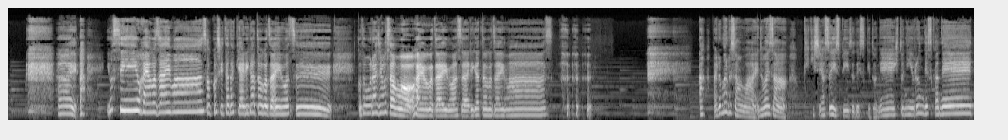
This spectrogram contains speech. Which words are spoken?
はい。あ、よっしー、おはようございます。お越しいただきありがとうございます。子供ラジオさんもおはようございます。ありがとうございます。あ、まるまるさんは NY さん、お聞きしやすいスピードですけどね、人によるんですかね？っ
